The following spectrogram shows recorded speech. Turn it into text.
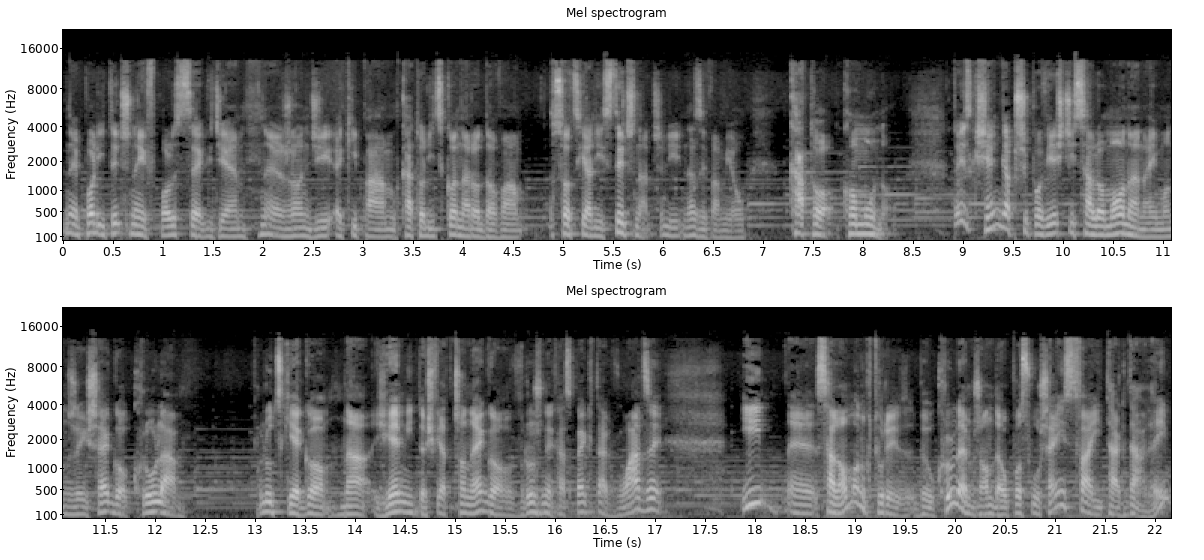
e, politycznej w Polsce, gdzie e, rządzi ekipa katolicko-narodowa socjalistyczna, czyli nazywam ją kato komuną. To jest księga przypowieści Salomona, najmądrzejszego króla ludzkiego na ziemi, doświadczonego w różnych aspektach władzy. I e, Salomon, który był królem, żądał posłuszeństwa i tak dalej,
